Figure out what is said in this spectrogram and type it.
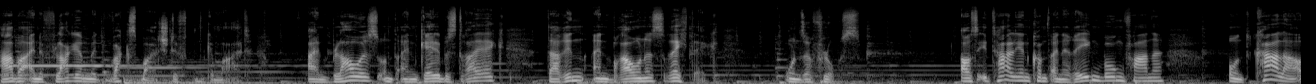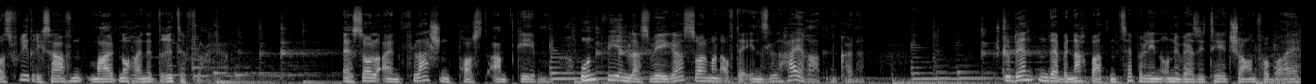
habe eine Flagge mit Wachsmalstiften gemalt. Ein blaues und ein gelbes Dreieck, darin ein braunes Rechteck. Unser Floß. Aus Italien kommt eine Regenbogenfahne und Carla aus Friedrichshafen malt noch eine dritte Flagge. Es soll ein Flaschenpostamt geben und wie in Las Vegas soll man auf der Insel heiraten können. Studenten der benachbarten Zeppelin-Universität schauen vorbei.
